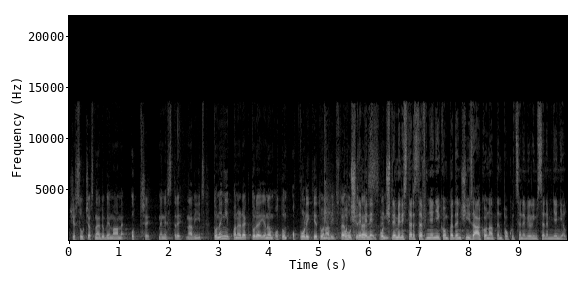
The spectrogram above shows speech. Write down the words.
že v současné době máme o tři ministry navíc. To není, pane redaktore, jenom o tom, o kolik je to navíc. To počty, mini, počty ministerstev mění kompetenční zákon a ten, pokud se nemýlím, se neměnil.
